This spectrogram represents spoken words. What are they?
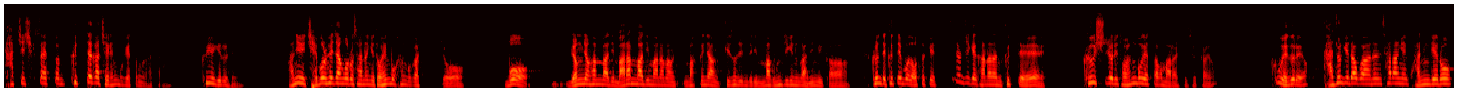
같이 식사했던 그때가 제일 행복했던 것 같다. 그 얘기를 해요. 아니 재벌 회장으로 사는 게 더 행복한 것 같죠. 뭐 명령 한 마디, 말 한 마디만 하면 막 그냥 비서진들이 막 움직이는 거 아닙니까? 그런데 그때보다 어떻게 찢어지게 가난한 그때 그 시절이 더 행복했다고 말할 수 있을까요? 그거 왜 그래요? 가족이라고 하는 사랑의 관계로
